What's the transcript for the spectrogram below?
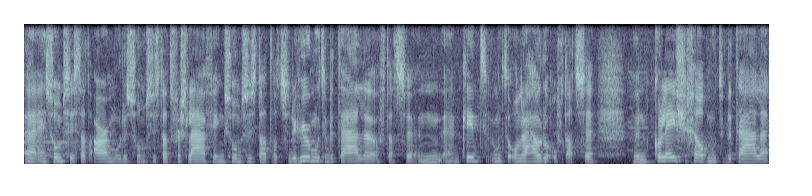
Uh, en soms is dat armoede, soms is dat verslaving, soms is dat dat ze de huur moeten betalen, of dat ze een, een kind moeten onderhouden, of dat ze hun collegegeld moeten betalen.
